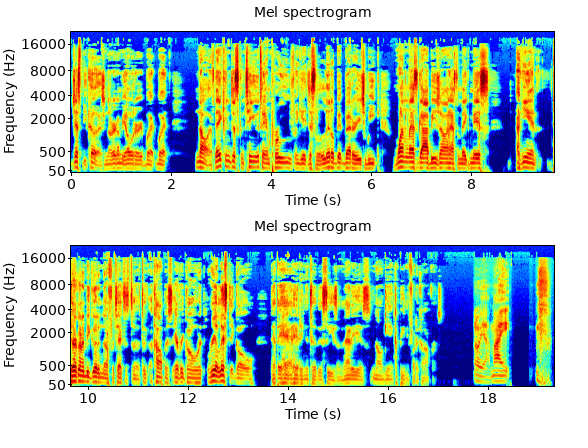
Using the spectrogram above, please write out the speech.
just because, you know, they're gonna be older, but but No, if they can just continue to improve and get just a little bit better each week, one less guy Bijan has to make miss. Again, they're going to be good enough for Texas to, to accomplish every goal, realistic goal that they had heading into this season. That is, you know, again, competing for the conference. Oh yeah, my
